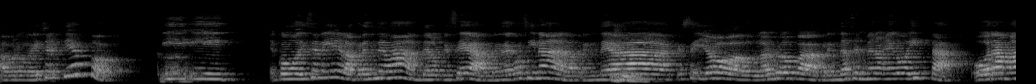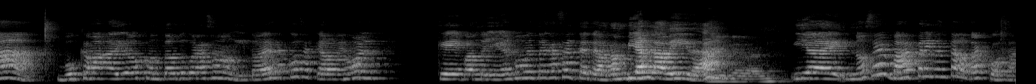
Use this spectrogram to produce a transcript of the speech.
aprovecha el tiempo. claro. Y, y como dicen ellos, aprende más de lo que sea, aprende a cocinar, aprende a, qué sé yo, a doblar ropa, aprende a ser menos egoísta, ora más, busca más a Dios con todo tu corazón y todas esas cosas que a lo mejor que cuando llegue el momento de casarte te va a cambiar la vida. Literal. Y eh, no sé, vas a experimentar otras cosas.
